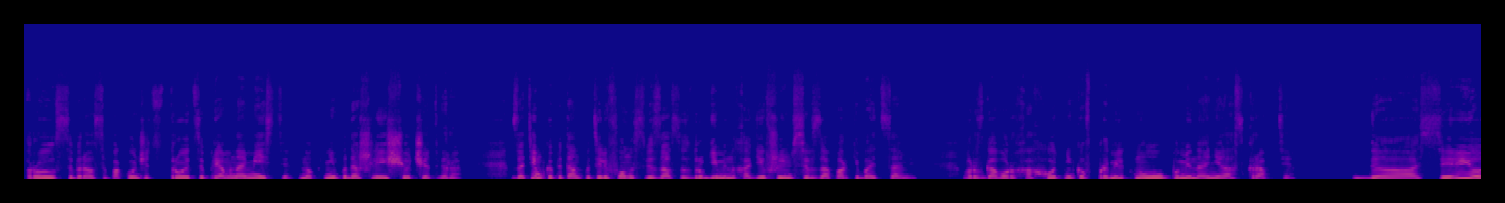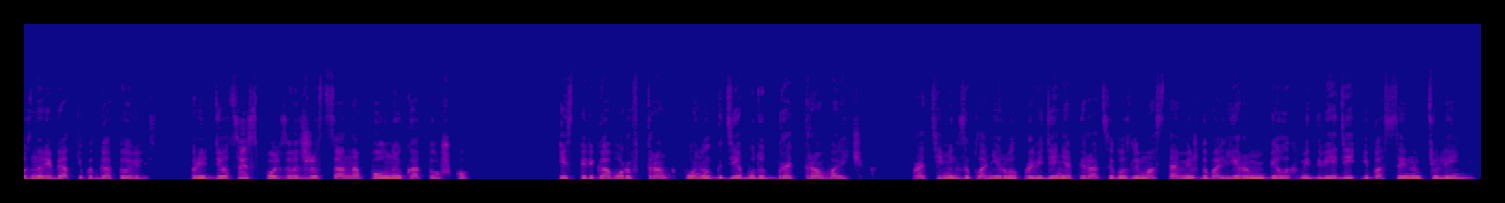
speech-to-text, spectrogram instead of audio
Ройл собирался покончить с троицей прямо на месте, но к ним подошли еще четверо. Затем капитан по телефону связался с другими находившимися в зоопарке бойцами. В разговорах охотников промелькнуло упоминание о скрапте. «Да, серьезно ребятки подготовились. Придется использовать живца на полную катушку». Из переговоров Транк понял, где будут брать трамвайчик. Противник запланировал проведение операции возле моста между вольером белых медведей и бассейном тюленей.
